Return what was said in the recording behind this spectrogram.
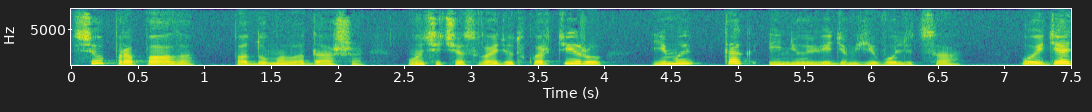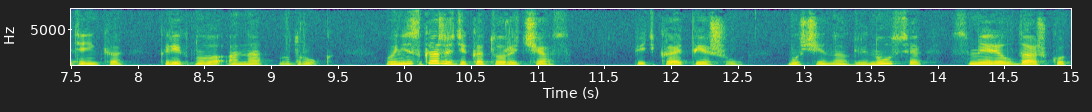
«Все пропало», — подумала Даша. «Он сейчас войдет в квартиру, и мы так и не увидим его лица». «Ой, дяденька!» — крикнула она вдруг. «Вы не скажете, который час?» Петька опешил. Мужчина оглянулся, смерил Дашку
